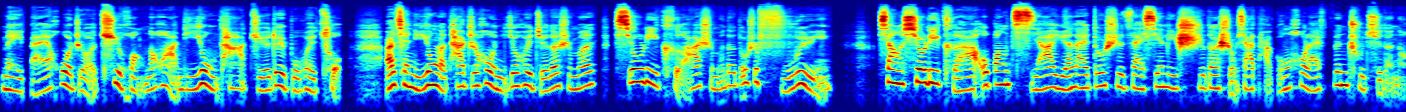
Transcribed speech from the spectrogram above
美白或者去黄的话，你用它绝对不会错。而且你用了它之后，你就会觉得什么修丽可啊什么的都是浮云。像修丽可啊、欧邦琪啊，原来都是在先丽诗的手下打工，后来分出去的呢。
